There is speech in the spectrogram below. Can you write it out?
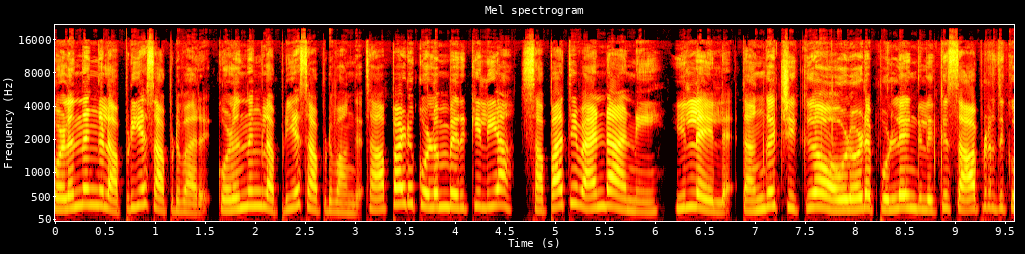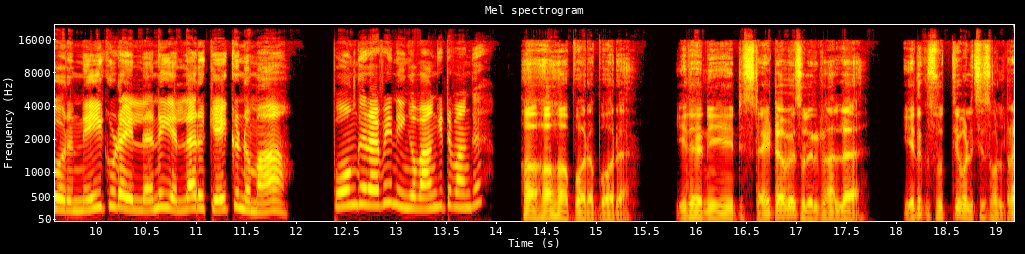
குழந்தைங்கள் அப்படியே சாப்பிடுவாரு. குழந்தைங்கள் அப்படியே சாப்பிடுவாங்க. சாப்பாடு குழம்பு இருக்கு இல்லையா? சப்பாத்தி வேண்டாம் அண்ணி. இல்ல இல்ல. தங்கச்சிக்கு அவளோட பிள்ளைங்களுக்கு சாப்பிடுறதுக்கு ஒரு நெய் கூட இல்லன்னு எல்லாரும் கேக்கணுமா? போங்க ரவி நீங்க வாங்கிட்டு வாங்க. ஹா ஹா ஹா போற போற இதை நீ ஸ்ட்ரைட்டாவே சொல்லிருக்கலாம்ல? எதுக்கு சுத்தி வலிச்சு சொல்ற?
